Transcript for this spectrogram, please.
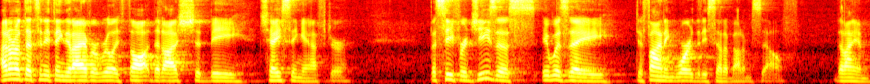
I don't know if that's anything that I ever really thought that I should be chasing after. But see, for Jesus, it was a defining word that he said about himself that I am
